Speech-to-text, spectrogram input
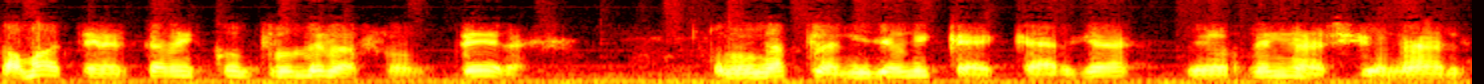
Vamos a tener también control de las fronteras, con una planilla única de carga de orden nacional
